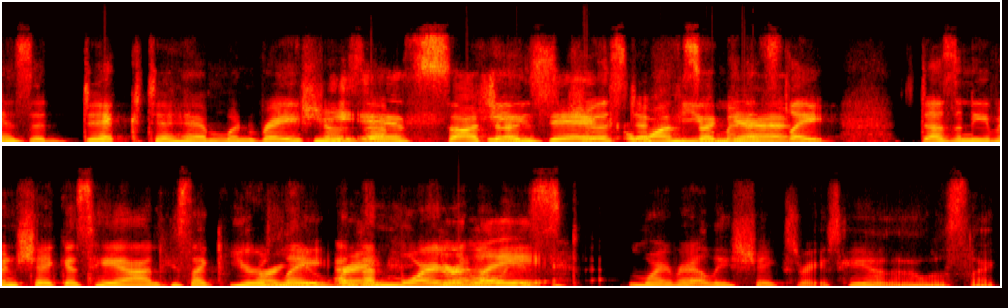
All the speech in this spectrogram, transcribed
is a dick to him when Ray shows he up. is such a he's dick. just a once few again, minutes late. Doesn't even shake his hand. He's like, "You're Are you late," and then Moira You're at late. least Moira at least shakes Ray's hand, and I was like,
